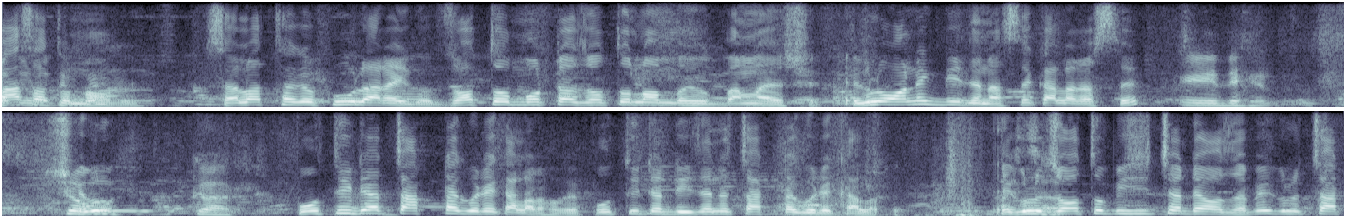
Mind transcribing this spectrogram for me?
পাঁচ হবে সালোয়ার থাকে ফুল আড়াই গজ। যত মোটা যত লম্বা হোক বাংলাদেশে। এগুলো অনেক ডিজাইন আছে কালার আছে। এই দেখেন চমৎকার। প্রতিটা চারটা করে কালার হবে। প্রতিটা ডিজাইনের চারটা করে কালার হবে। এগুলো আচ্ছা। যত পিস ইচ্ছা দেওয়া যাবে এগুলো চার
